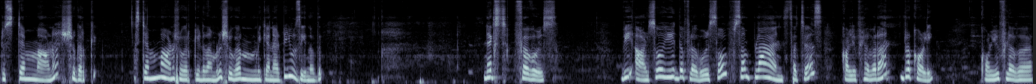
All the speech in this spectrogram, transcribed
ഒരു സ്റ്റെമ്മാണ് ഷുഗർ കെയിൻ സ്റ്റെമ്മാണ് ഷുഗർ കെയിന്റെ നമ്മൾ ഷുഗർ നിർമ്മിക്കാനായിട്ട് യൂസ് ചെയ്യുന്നത്. Next flowers we also eat the flowers of some plants as cauliflower and broccoli cauliflower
